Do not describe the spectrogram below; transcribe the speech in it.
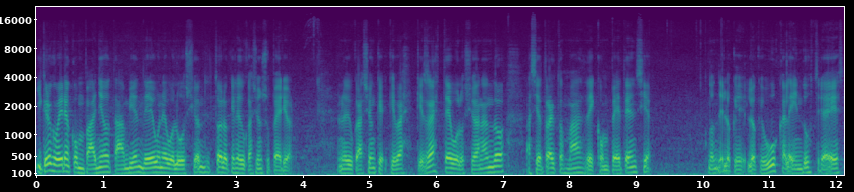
y creo que va a ir acompañado también de una evolución de todo lo que es la educación superior. Una educación que, que, va, que ya está evolucionando hacia tractos más de competencia, donde lo que, lo que busca la industria es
